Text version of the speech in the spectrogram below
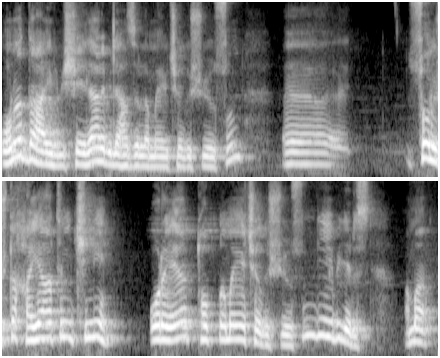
Ona dair bir şeyler bile hazırlamaya çalışıyorsun. Ee, sonuçta hayatın içini oraya toplamaya çalışıyorsun diyebiliriz. Ama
